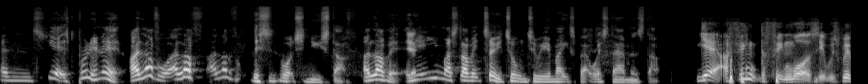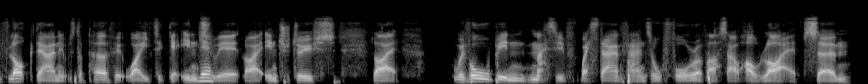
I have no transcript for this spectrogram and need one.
and yeah, it's brilliant. It. I love I love I love listening watching new stuff. I love it, and you, you must love it too. Talking to your mates about West Ham and stuff. Yeah, I think the thing was it was with lockdown, it was the perfect way to get into it, like introduce like we've all been massive West Ham fans, all four of us our whole lives. Um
